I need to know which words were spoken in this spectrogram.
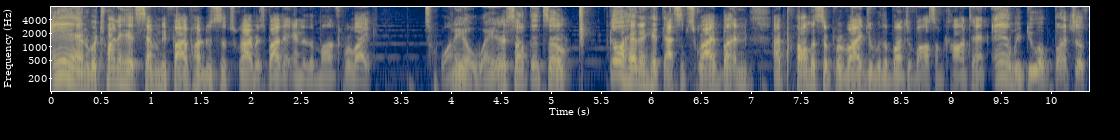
And we're trying to hit 7,500 subscribers by the end of the month. We're like 20 away or something. So go ahead and hit that subscribe button. I promise to provide you with a bunch of awesome content and we do a bunch of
